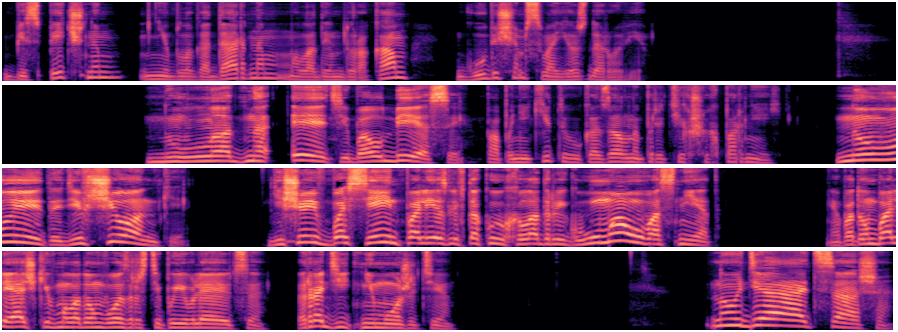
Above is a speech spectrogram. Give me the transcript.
беспечным, неблагодарным молодым дуракам, губящим свое здоровье. «Ну ладно эти балбесы!» — папа Никиты указал на притихших парней. «Ну вы-то, девчонки! Еще и в бассейн полезли в такую холодрыгу, ума у вас нет! А потом болячки в молодом возрасте появляются родить не можете». «Ну, дядь Саша»,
